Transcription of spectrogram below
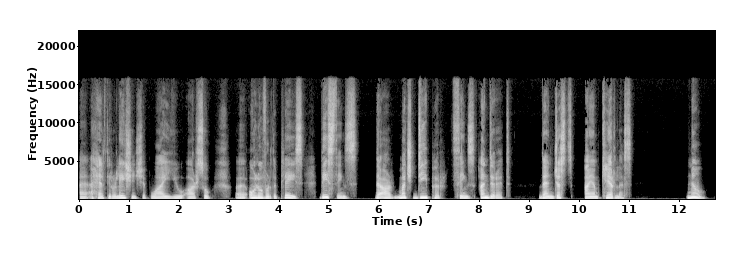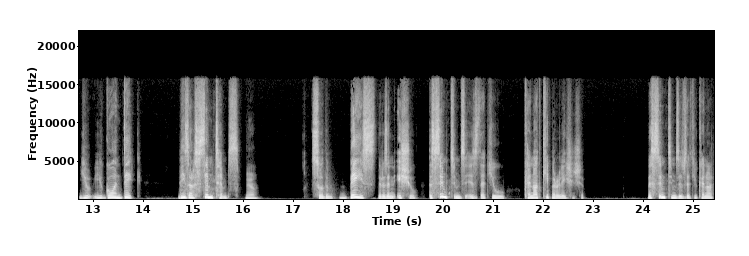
a, a healthy relationship? Why you are so uh, all over the place? These things, there are much deeper things under it than just I am careless. No, you you go and dig. These are symptoms. Yeah. So the base, there is an issue. The symptoms is that you cannot keep a relationship. The symptoms is that you cannot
